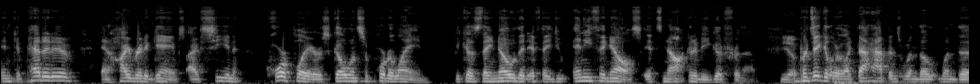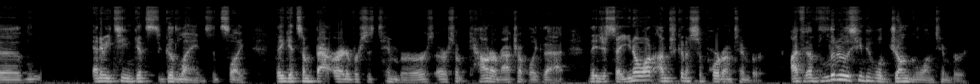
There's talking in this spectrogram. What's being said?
in competitive and high rated games, I've seen core players go and support a lane because they know that if they do anything else, it's not going to be good for them. In Yep. particular, like that happens when the when the enemy team gets good lanes. It's like they get some Batrider versus Timber or, or some counter matchup like that. They just say, you know what, I'm just going to support on Timber. I've, I've literally seen people jungle on Timber,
